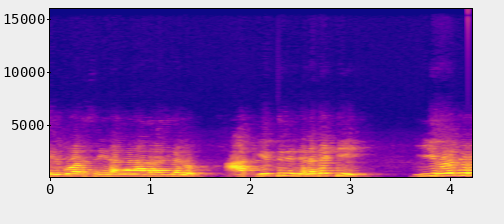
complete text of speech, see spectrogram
చెరుకువాడ శ్రీరంగనాథరాజు గారు ఆ కీర్తిని నిలబెట్టి ఈరోజు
